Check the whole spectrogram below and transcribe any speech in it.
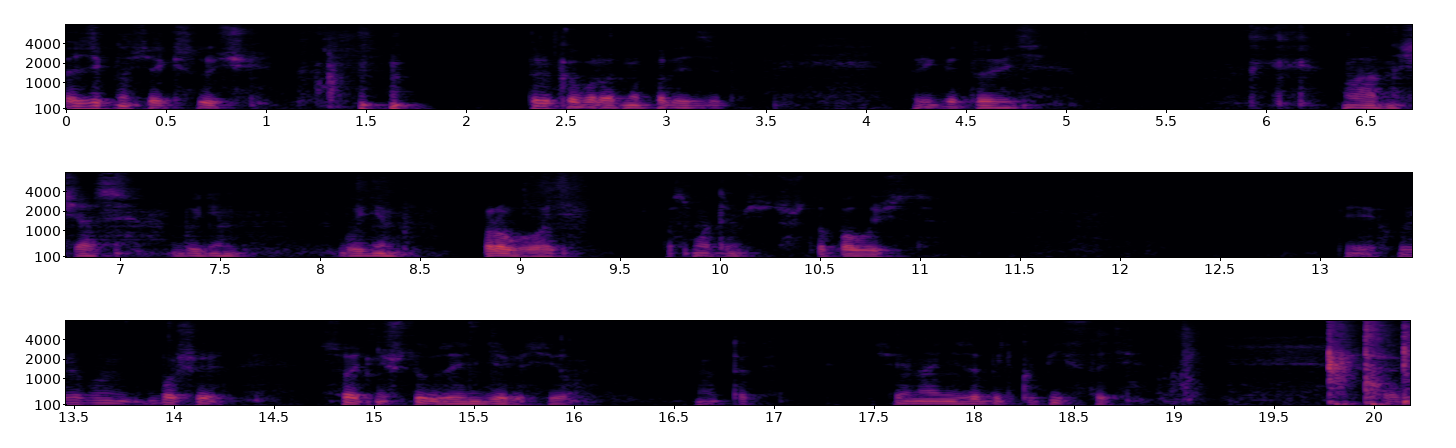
Тазик на всякий случай. Только обратно полезет. Приготовить. Ладно, сейчас будем, будем пробовать. Посмотрим, что получится. Я их уже больше сотни штук за неделю съел. Вот так. Все надо не забыть купить, кстати. Так,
